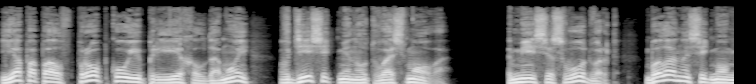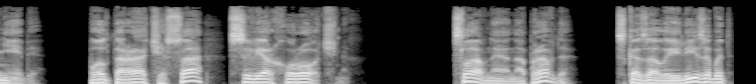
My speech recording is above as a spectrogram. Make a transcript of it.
я попал в пробку и приехал домой в десять минут восьмого. Миссис Вудвард была на седьмом небе. Полтора часа сверхурочных. «Славная она, правда?» — сказала Элизабет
